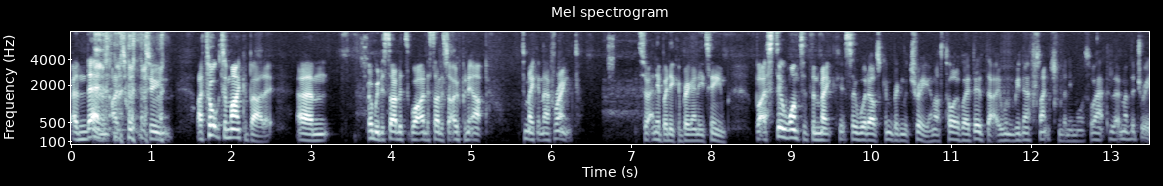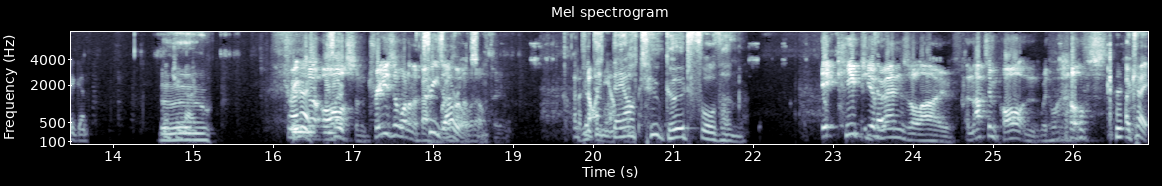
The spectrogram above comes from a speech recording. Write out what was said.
And then I talked to I talked to Mike about it, um, and we decided to, well, I decided to open it up to make it NAF ranked, so anybody can bring any team. But I still wanted to make it so Wood Elves couldn't bring the tree, and I was told if I did that, it wouldn't be NAF sanctioned anymore. So I had to let them have the tree again. Did you know? Trees are awesome. Trees are one of the best. Trees are awesome. Elf. But But not they, the they are too good for them. It keeps your Don't- men's alive, and that's important with Wood Elves. Okay,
